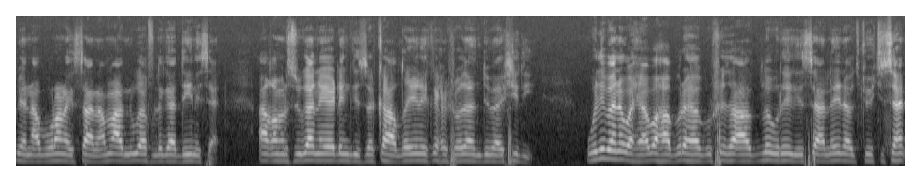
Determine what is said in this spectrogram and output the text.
been abuuranaysaan ama aada nagu aflagaadaynaysaan. Aqamar sugaan ayaa dhankiisa ka hadlay inay ka xishoodaan dumaashidii welibana waxyaabaha baraha bulshada aada la wareegaysaanna inaad joojisaan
